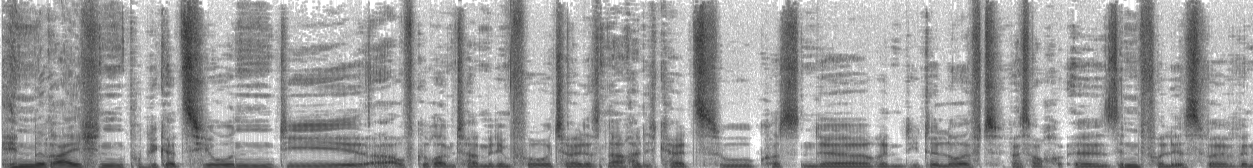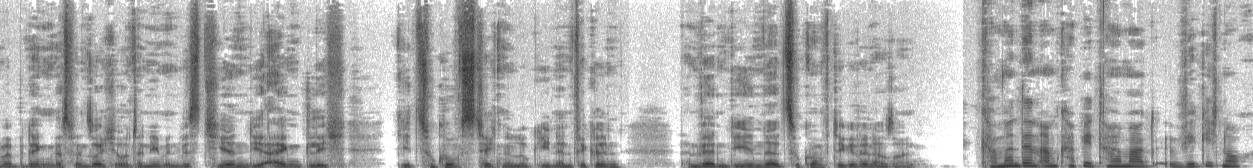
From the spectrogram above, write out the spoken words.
hinreichend Publikationen, die aufgeräumt haben mit dem Vorurteil, dass Nachhaltigkeit zu Kosten der Rendite läuft, was auch äh, sinnvoll ist, weil wenn wir bedenken, dass wenn solche Unternehmen investieren, die eigentlich die Zukunftstechnologien entwickeln, dann werden die in der Zukunft die Gewinner sein. Kann man denn am Kapitalmarkt wirklich noch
